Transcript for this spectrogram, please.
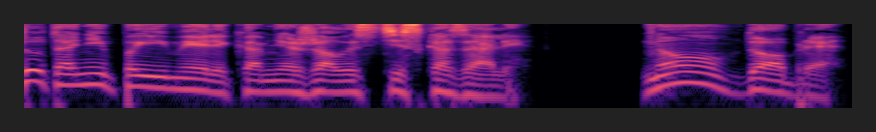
Тут они поимели ко мне жалости сказали. «Ну, добре.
